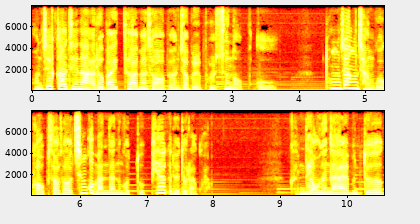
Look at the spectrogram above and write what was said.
언제까지나 아르바이트 하면서 면접을 볼 수는 없고 통장 잔고가 없어서 친구 만나는 것도 피하게 되더라고요. 근데 어느 날 문득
